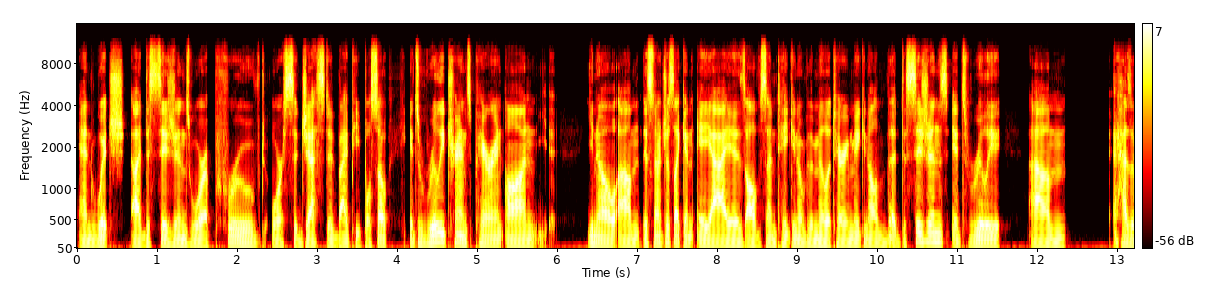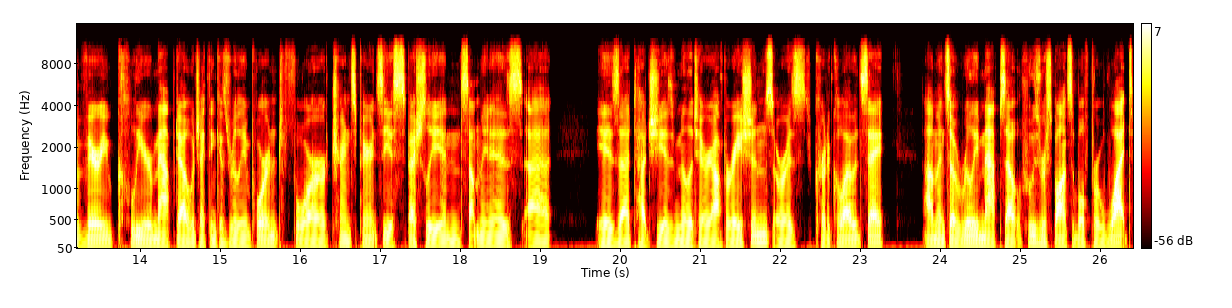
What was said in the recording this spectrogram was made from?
and which uh, decisions were approved or suggested by people. So it's really transparent on you know, um, it's not just like an AI is all of a sudden taking over the military and making all the decisions. It's really um, has a very clear mapped out, which I think is really important for transparency, especially in something as uh, is uh, touchy as military operations or as critical, I would say. Um, and so it really maps out who's responsible for what,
